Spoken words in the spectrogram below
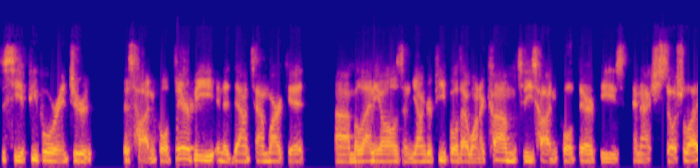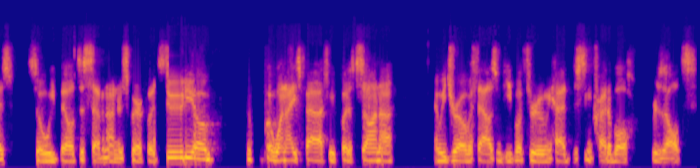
to see if people were into this hot and cold therapy in the downtown market. uh, millennials and younger people that want to come to these hot and cold therapies and actually socialize. So we built a 700 square foot studio, put one ice bath, we put a sauna, and we drove a thousand people through. And we had just incredible results.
